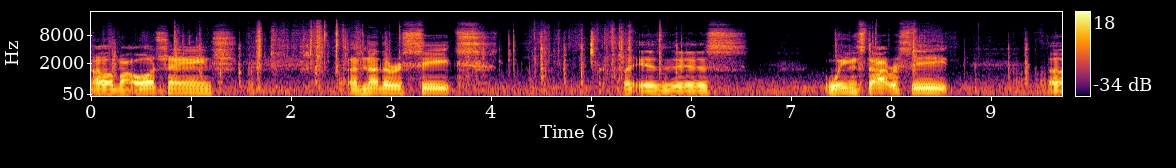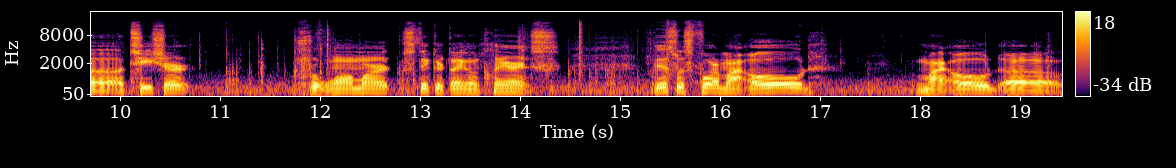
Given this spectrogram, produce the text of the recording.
Oh, my oil change. Another receipt. What is this? Wingstop receipt. Uh, a t-shirt for Walmart. Sticker thing on clearance. This was for my old, my old, uh,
